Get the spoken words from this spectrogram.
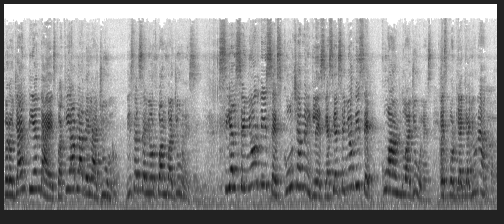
pero ya entienda esto. Aquí habla del ayuno. Dice el Señor cuando ayunes. Si el Señor dice, escúchame iglesia, si el Señor dice cuando ayunes, es porque hay que ayunar.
